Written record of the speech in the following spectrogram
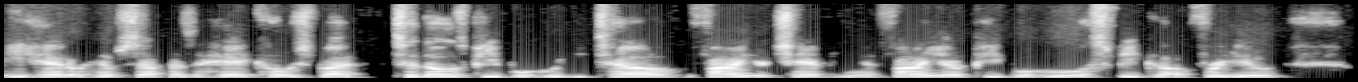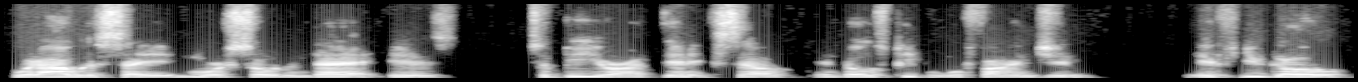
he handled himself as a head coach. But to those people who you tell, find your champion, find your people who will speak up for you. What I would say more so than that is to be your authentic self, and those people will find you. If you go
